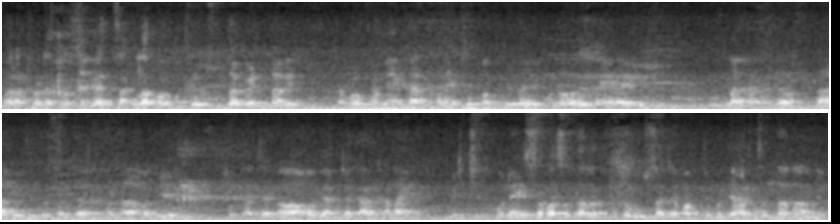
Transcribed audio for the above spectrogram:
मराठवाड्यातला सगळ्यात चांगला बघतो सुद्धा भेटणार आहे. त्यामुळे पुणे कारखान्याची मक्तेदारी कुणावर नाही राहिली. कुठला कारखान्यावर सुद्धा आम्ही तिथं संचालक मंडळामध्ये स्वतःच्या गावामध्ये आमचा कारखाना आहे. निश्चित कोण्याही सभासदाला तिथं ऊसाच्या बाबतीमध्ये अडचण जाणार नाही.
